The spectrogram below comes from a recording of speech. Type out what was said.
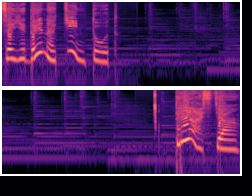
Це єдина тінь тут. Трястя.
